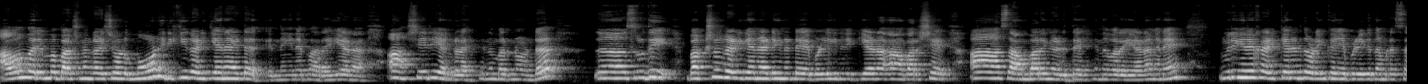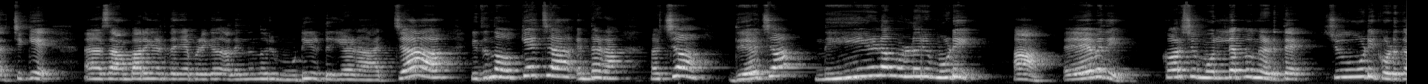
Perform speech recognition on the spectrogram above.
അവൻ വരുമ്പോൾ ഭക്ഷണം കഴിച്ചോളും. മോൾ ഇരിക്കി കഴിക്കാനായിട്ട്. എന്നിങ്ങനെ പറയുകയാണ്. ആ ശരി അങ്കളെ എന്ന് പറഞ്ഞുകൊണ്ട് ശ്രുതി ഭക്ഷണം കഴിക്കാനായിട്ട് ഇങ്ങനെ ടേബിളിൽ ഇങ്ങനെ ഇരിക്കുകയാണ്. ആ വർഷേ ആ സാമ്പാറിങ് എടുത്തേ എന്ന് പറയുകയാണ്. അങ്ങനെ ഇവരിങ്ങനെ കഴിക്കാനായിട്ട് തുടങ്ങി കഴിഞ്ഞപ്പോഴേക്കും നമ്മുടെ സച്ചിക്ക് സാമ്പാർ സാമ്പാറിങ് എടുത്ത് കഴിഞ്ഞപ്പോഴേക്കും അതിൽ നിന്നൊരു മുടി കിട്ടുകയാണ്. അച്ഛാ ഇത് നോക്കിയ നോക്കിയച്ചാ എന്താടാ? അച്ഛാ ദേ അച്ഛാ നീളമുള്ളൊരു മുടി. ആ ഏവതി കുറച്ച് മുല്ലപ്പും എടുത്തേ ചൂടി കൊടുക്ക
